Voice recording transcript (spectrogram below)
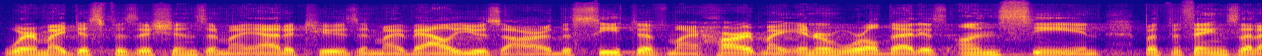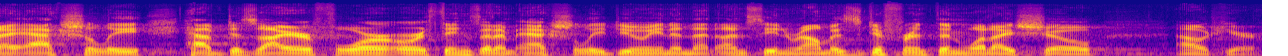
where my dispositions and my attitudes and my values are, the seat of my heart, my inner world that is unseen, but the things that I actually have desire for or things that I'm actually doing in that unseen realm is different than what I show out here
